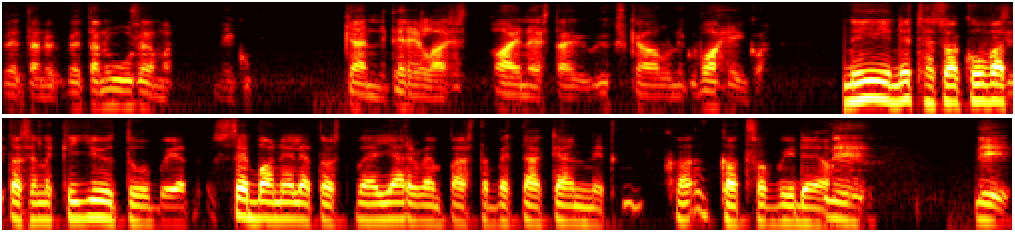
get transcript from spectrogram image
vetänyt, vetänyt useammat niinku kännit erilaisista aineista, ei yksikään ollut niinku vahinko. Niin nythän sua kuvattaisiin jonnekin YouTubeen, että Seba 14V Järvenpäästä vetää kännit, ka- katso video. Niin, niin,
